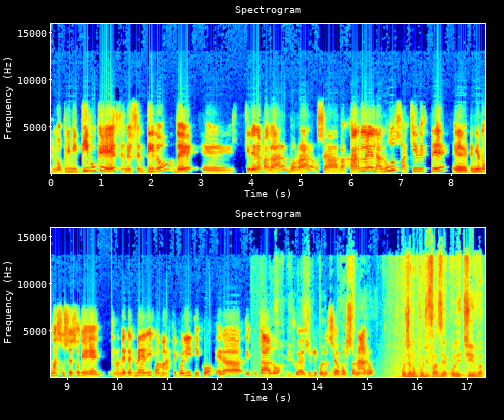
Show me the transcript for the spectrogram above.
lo primitivo que es en el sentido de eh, querer apagar, borrar, o sea, bajarle la luz a quien esté eh, teniendo más suceso que él. Fernandez es médico, más que político, era diputado y fue allí que conoció a Bolsonaro. Hoje eu não pude fazer a coletiva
